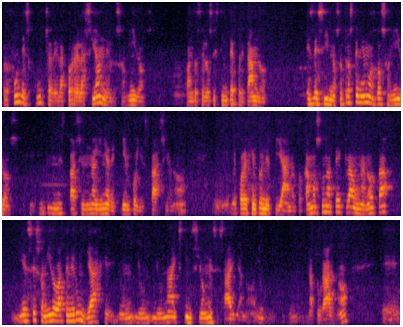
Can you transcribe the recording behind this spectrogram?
profunda escucha de la correlación de los sonidos cuando se los está interpretando. Es decir, nosotros tenemos dos sonidos en un espacio, en una línea de tiempo y espacio, ¿no? Eh, por ejemplo, en el piano, tocamos una tecla, una nota, y ese sonido va a tener un viaje y, una extinción necesaria, ¿no? natural, ¿no? Eh,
